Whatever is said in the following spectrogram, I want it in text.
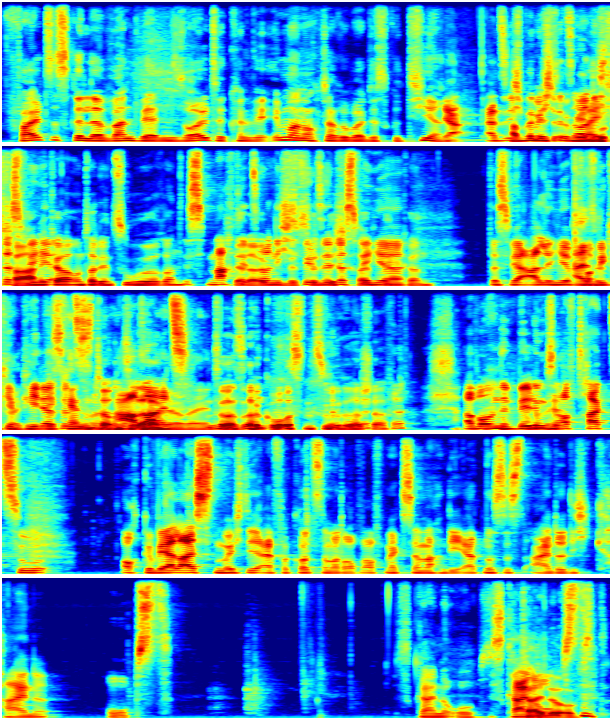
falls es relevant werden sollte, können wir immer noch darüber diskutieren. ja, also ich Haben wir nicht irgendwie einen Botaniker hier, unter den Zuhörern? es macht jetzt auch nicht viel Sinn, dass wir hier, kann? dass wir alle hier Also, vor Wikipedia sitzen, unsere aber, Unter als, unter unserer großen Zuhörerschaft. aber um den Bildungsauftrag zu auch gewährleisten, möchte ich einfach kurz nochmal darauf aufmerksam machen, die Erdnuss ist eindeutig keine Obst. Ist keine Obst. Ist keine, Keine Obst.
